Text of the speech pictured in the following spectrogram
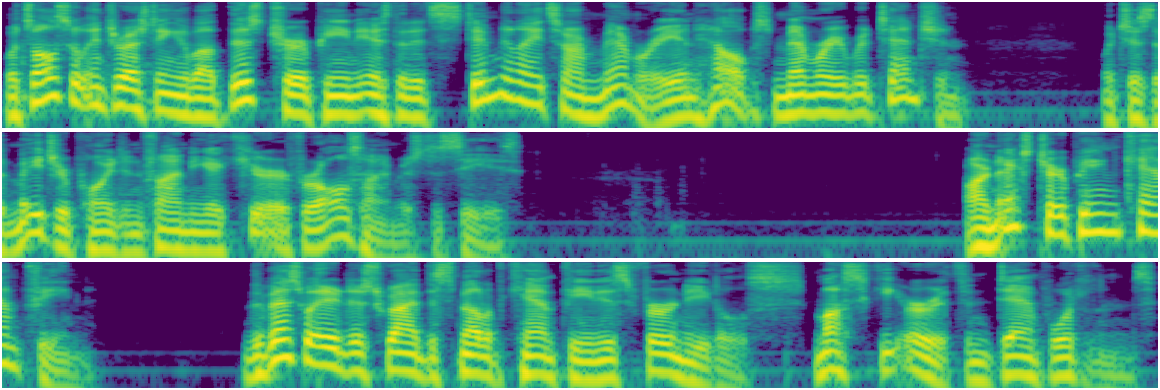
What's also interesting about this terpene is that it stimulates our memory and helps memory retention, which is a major point in finding a cure for Alzheimer's disease. Our next terpene, camphene. The best way to describe the smell of camphene is fir needles, musky earth, and damp woodlands.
